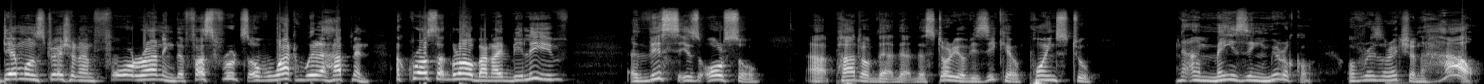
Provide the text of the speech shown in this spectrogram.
demonstration and forerunning, the first fruits of what will happen across the globe. And I believe uh, this is also uh, part of the, the, the story of Ezekiel, points to the amazing miracle of resurrection. How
